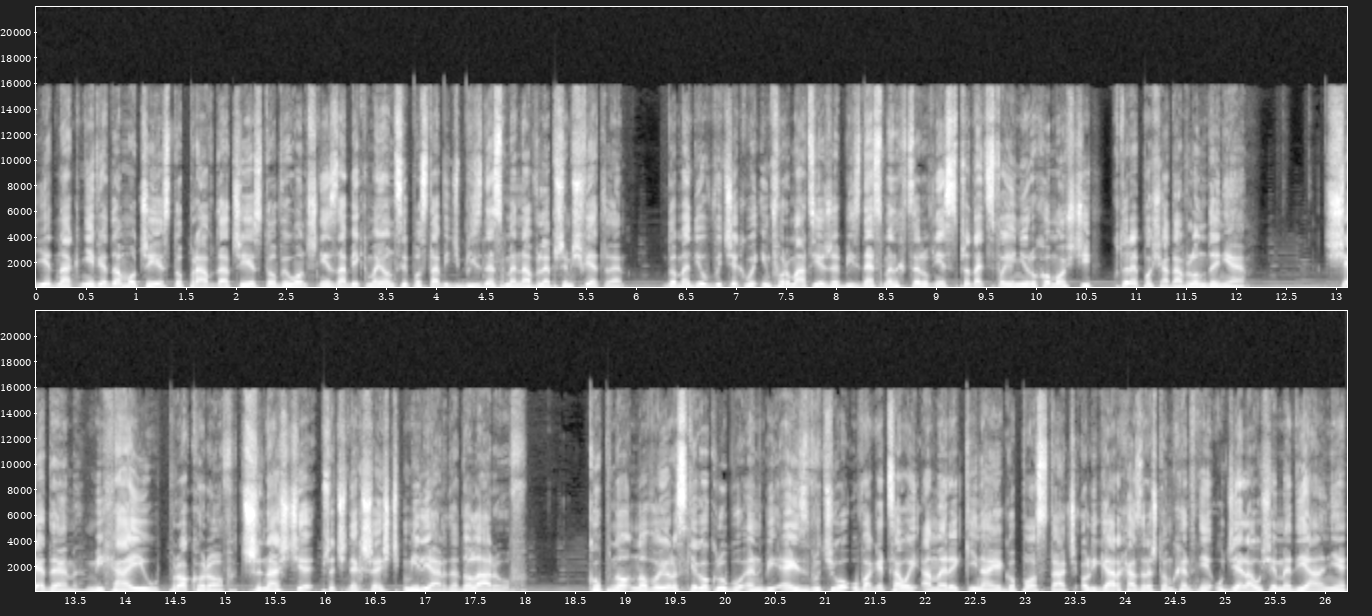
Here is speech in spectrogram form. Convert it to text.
Jednak nie wiadomo, czy jest to prawda, czy jest to wyłącznie zabieg mający postawić biznesmena w lepszym świetle. Do mediów wyciekły informacje, że biznesmen chce również sprzedać swoje nieruchomości, które posiada w Londynie. 7. Michał Prokorow 13,6 miliarda dolarów. Kupno nowojorskiego klubu NBA zwróciło uwagę całej Ameryki na jego postać. Oligarcha zresztą chętnie udzielał się medialnie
